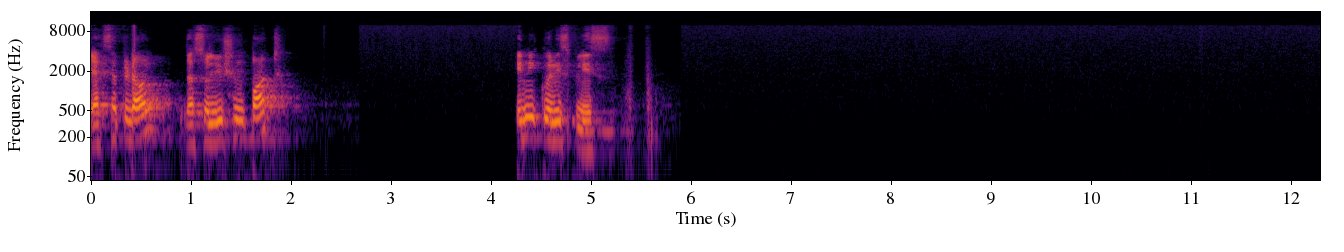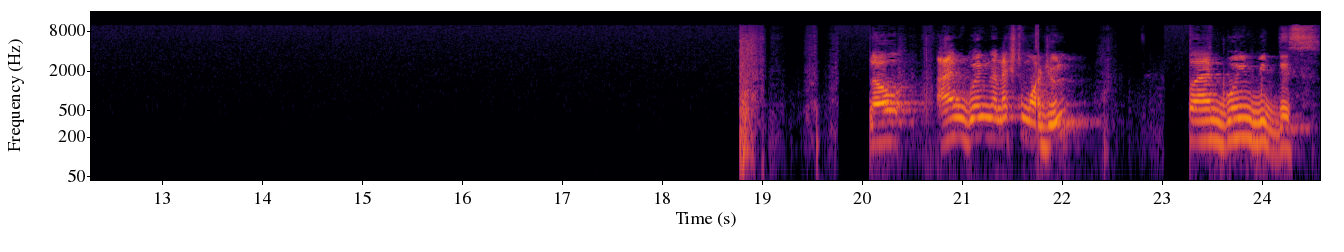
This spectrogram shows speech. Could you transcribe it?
Accepted all the solution part. Any queries, please? Now I am going the next module. So I am going with this.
